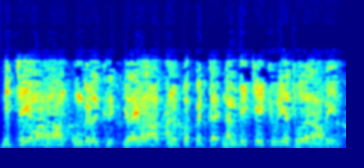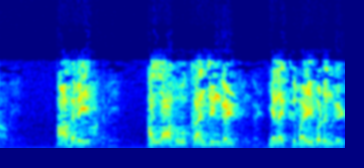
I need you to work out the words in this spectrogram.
நிச்சயமாக நான் உங்களுக்கு இறைவனால் அனுப்பப்பெற்ற நம்பிக்கைக்குரிய தூதனாவேன். ஆகவே அல்லாஹுவுக்கு அஞ்சுங்கள் எனக்கு வழிபடுங்கள்.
